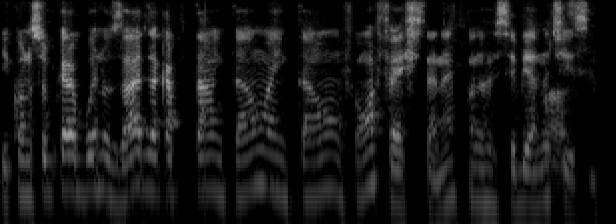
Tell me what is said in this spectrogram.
E quando soube que era Buenos Aires, a capital, então, então foi uma festa, né? Quando eu recebi a notícia.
